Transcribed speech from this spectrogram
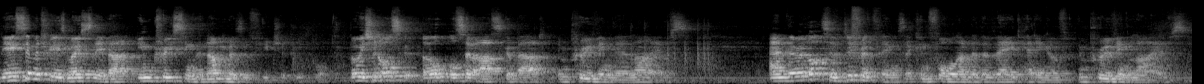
The asymmetry is mostly about increasing the numbers of future people, but we should also, also ask about improving their lives. And there are lots of different things that can fall under the vague heading of improving lives.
